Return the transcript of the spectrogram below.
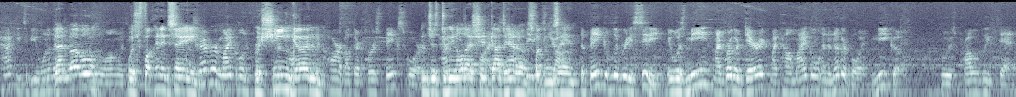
Packie to be one of the That level along with Was you. fucking insane. Trevor, Michael, and Fritz Machine gun. car about their first bank score. And just doing all that shit, goddamn, that was fucking job, insane." The Bank of Liberty City. It was me, my brother Derrick, my pal Michael, and another boy, Niko, who is probably dead.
